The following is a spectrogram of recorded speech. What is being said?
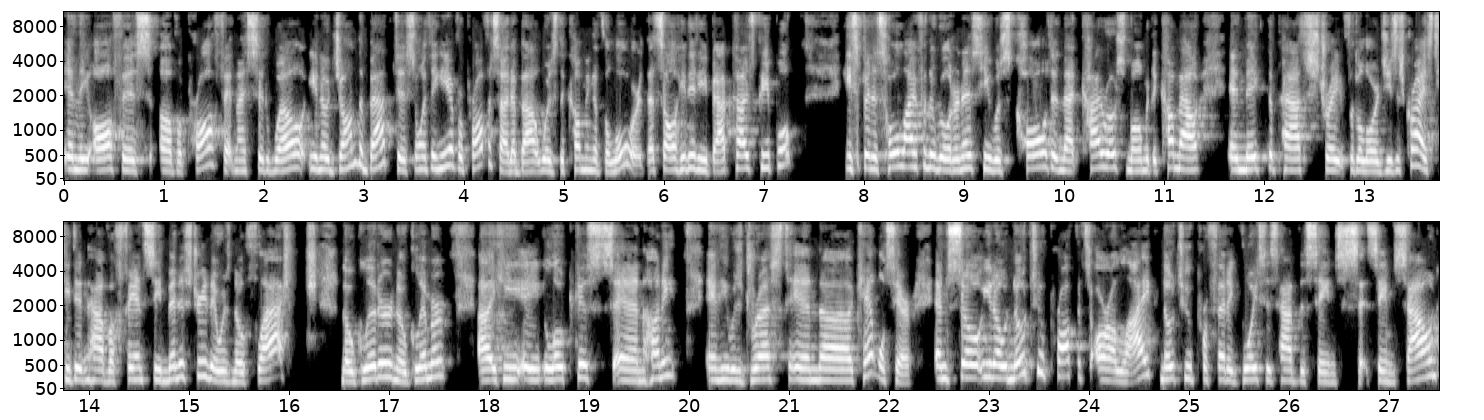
in the office of a prophet. And I said, well, you know, John the Baptist, the only thing he ever prophesied about was the coming of the Lord. That's all he did. He baptized people. He spent his whole life in the wilderness. He was called in that kairos moment to come out and make the path straight for the Lord Jesus Christ. He didn't have a fancy ministry. There was no flash, no glitter, no glimmer. Uh, he ate locusts and honey, and he was dressed in uh, camel's hair. And so, you know, no two prophets are alike. No two prophetic voices have the same same sound.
